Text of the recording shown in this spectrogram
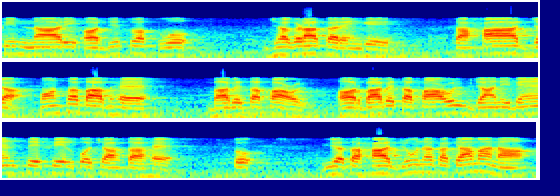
فِي النَّارِ اور جس وقت وہ جھگڑا کریں گے تحاجہ کون سا باب ہے؟ باب تفاعل۔ اور باب تفاعل جانبین سے فیل کو چاہتا ہے۔ تو یتحاجون کا کیا معنی؟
